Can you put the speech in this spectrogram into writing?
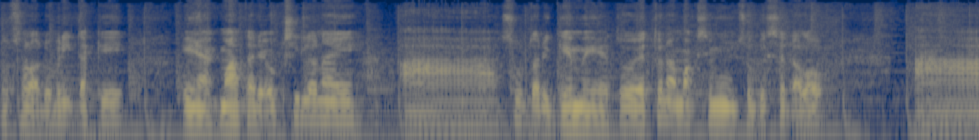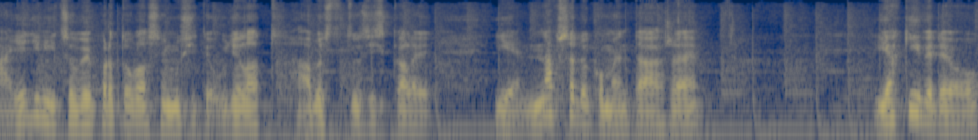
docela dobrý taky. Jinak má tady okřídlený a jsou tady gemy, je to, je to na maximum, co by se dalo. A jediný, co vy proto vlastně musíte udělat, abyste to získali, je napsat do komentáře, jaký video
